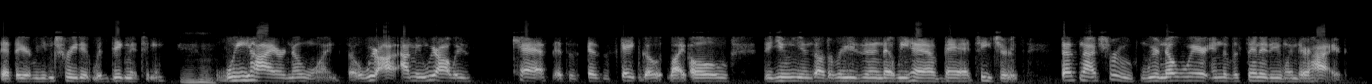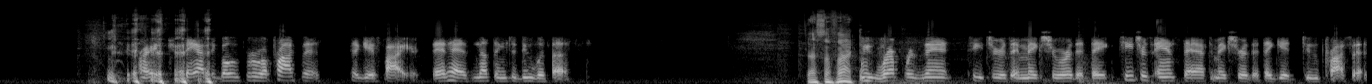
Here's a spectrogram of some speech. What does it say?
that they are being treated with dignity. Mm-hmm. We hire no one. So we're, I I mean, we're always cast as a, as a scapegoat, like, oh, the unions are the reason that we have bad teachers. That's not true. We're nowhere in the vicinity when they're hired. right? they have to go through a process to get fired. That has nothing to do with us. That's a fact. We represent teachers and make sure that they, teachers and staff, to make sure that they get due process.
